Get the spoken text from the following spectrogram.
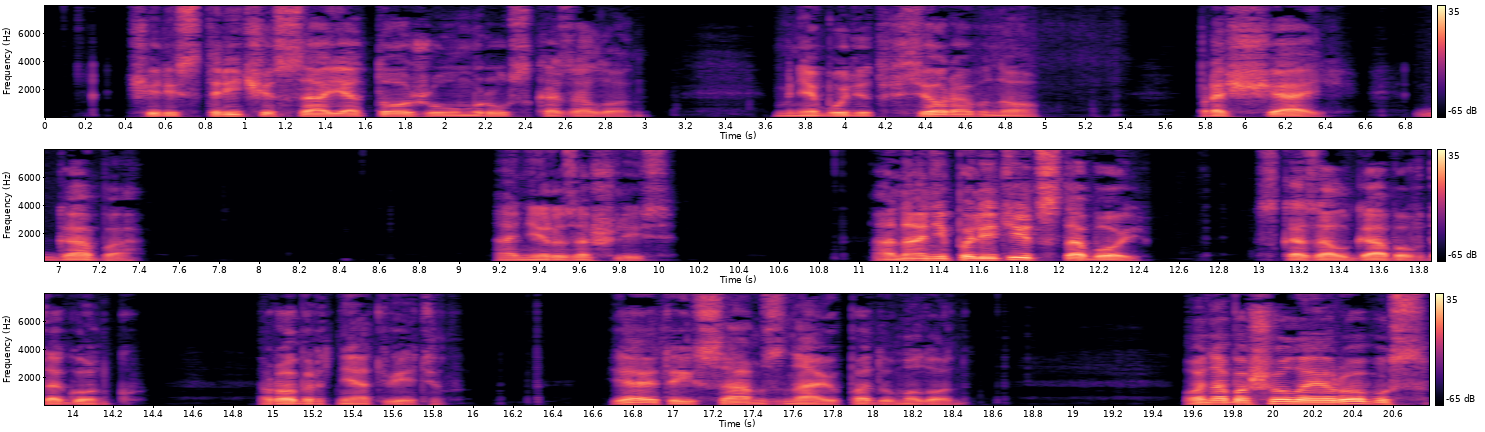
— Через три часа я тоже умру, — сказал он. — Мне будет все равно. Прощай, Габа. Они разошлись. — Она не полетит с тобой, — сказал Габа вдогонку. Роберт не ответил. — Я это и сам знаю, — подумал он. Он обошел аэробус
